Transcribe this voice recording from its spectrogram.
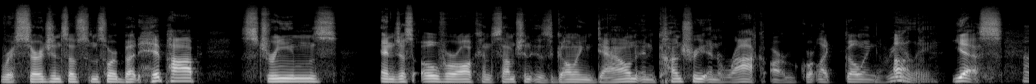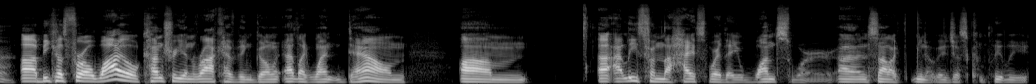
resurgence of some sort. But hip hop streams and just overall consumption is going down and country and rock are gr- like going up. Really? Yes. Huh. Uh, because for a while, country and rock have been going, uh, like went down, um, uh, at least from the heights where they once were. Uh, it's not like, you know, they just completely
